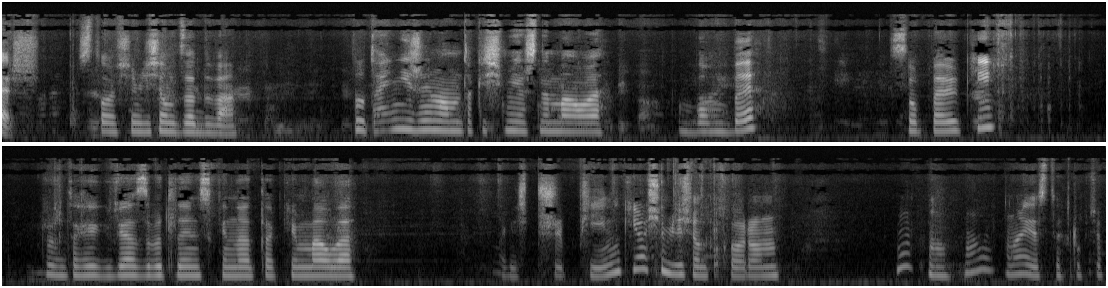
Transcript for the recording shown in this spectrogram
też 180 za 2. Tutaj niżej mamy takie śmieszne małe bomby, sopelki. Różne takie gwiazdy betleńskie na takie małe jakieś przypinki, 80 koron. Mhm, mhm. No jest tych rubciów.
